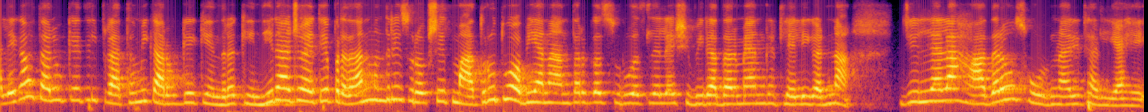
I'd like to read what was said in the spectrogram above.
मालेगाव तालुक्यातील प्राथमिक आरोग्य केंद्र किन्हीराजा येथे प्रधानमंत्री सुरक्षित मातृत्व अभियानाअंतर्गत सुरू असलेल्या शिबिरादरम्यान घडलेली घटना जिल्ह्याला हादरवून सोडणारी ठरली आहे.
